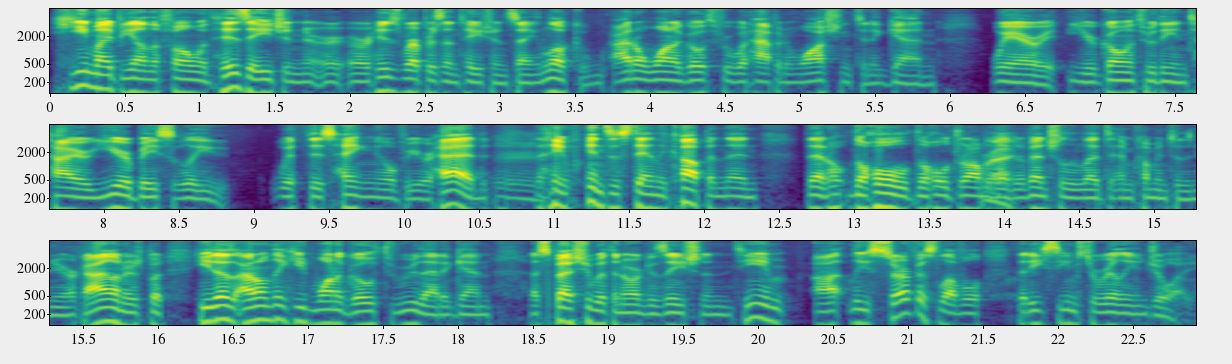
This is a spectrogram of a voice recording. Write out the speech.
he might be on the phone with his agent or, or his representation saying, "Look, I don't want to go through what happened in Washington again, where you're going through the entire year basically." With this hanging over your head, Mm. then he wins a Stanley Cup, and then that the whole the whole drama Right. that eventually led to him coming to the New York Islanders. But he does. I don't think he'd want to go through that again, especially with an organization and team, uh, at least surface level, that he seems to really enjoy.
